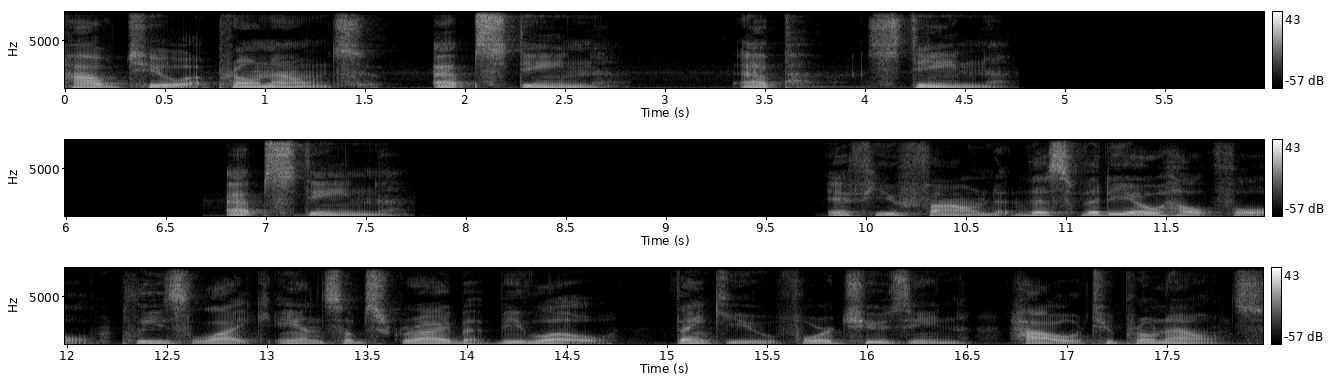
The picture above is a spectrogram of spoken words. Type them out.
How to pronounce Epstein. Epstein. Epstein. If you found this video helpful, please like and subscribe below. Thank you for choosing how to pronounce.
